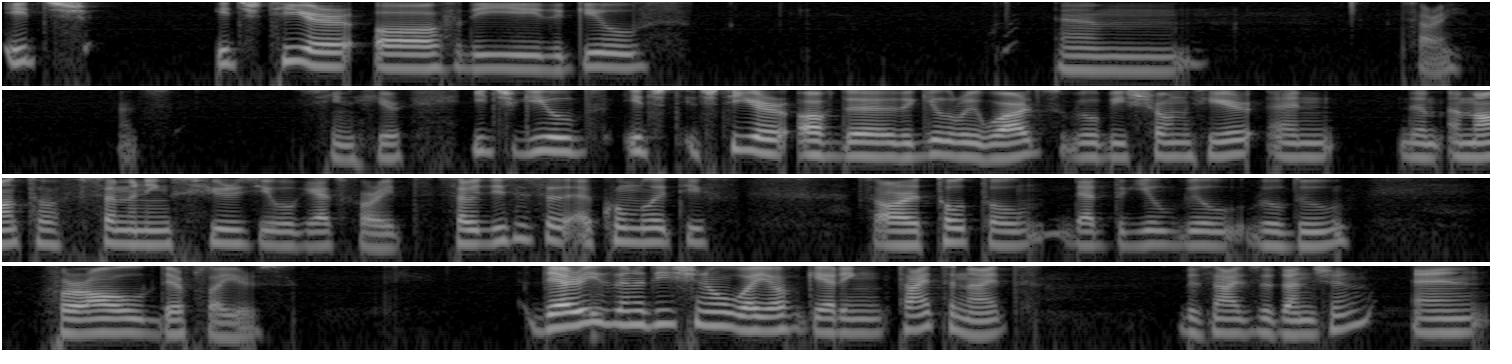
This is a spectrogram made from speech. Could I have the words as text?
Each each tier of the the guild um sorry. That's seen here. Each guild each each tier of the the guild rewards will be shown here and the amount of summoning spheres you will get for it. So this is a, a cumulative so or a total that the guild will will do for all their players. There is an additional way of getting titanite besides the dungeon and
